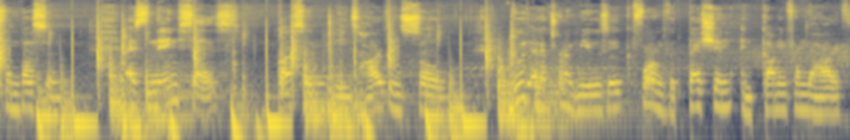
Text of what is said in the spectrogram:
As the name says, Bosom means heart and soul. Good electronic music formed with passion and coming from the heart.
